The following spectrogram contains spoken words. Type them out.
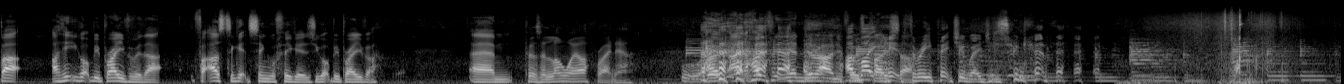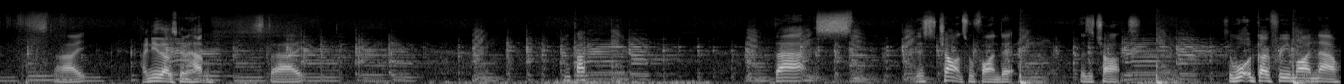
But I think you've got to be braver with that. For us to get single figures, you've got to be braver. Um, Feels a long way off right now. ho- and hopefully at the end of the round, you I feel might closer. hit three pitching wedges and get there. Stay. I knew that was going to happen. Stay. Okay. That's. There's a chance we'll find it. There's a chance. So what would go through your mind now?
